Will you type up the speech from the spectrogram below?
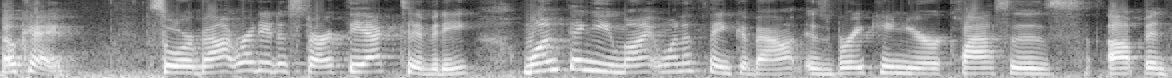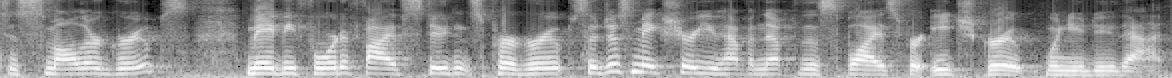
Okay, so we're about ready to start the activity. One thing you might want to think about is breaking your classes up into smaller groups, maybe four to five students per group. So just make sure you have enough of the supplies for each group when you do that.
